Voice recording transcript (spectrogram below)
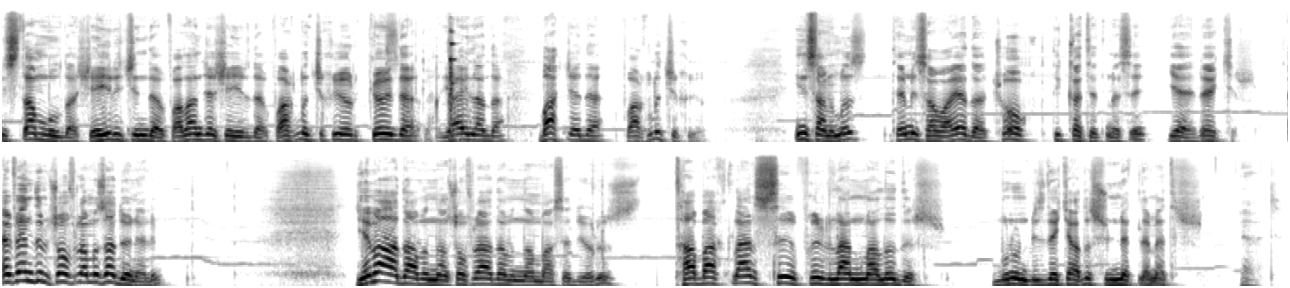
İstanbul'da, şehir içinde, falanca şehirde farklı çıkıyor. Köyde, Kesinlikle. yaylada, bahçede farklı çıkıyor. İnsanımız temiz havaya da çok dikkat etmesi gerekir. Efendim soframıza dönelim. Yeme adabından, sofra adabından bahsediyoruz. Tabaklar sıfırlanmalıdır. Bunun bizdeki adı sünnetlemedir. Evet.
